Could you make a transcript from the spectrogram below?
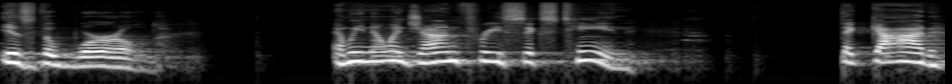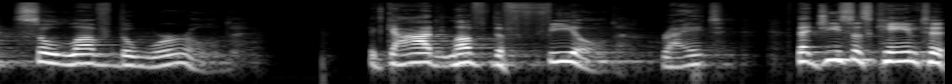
is the world. And we know in John 3 16, that God so loved the world, that God loved the field, right? That Jesus came to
